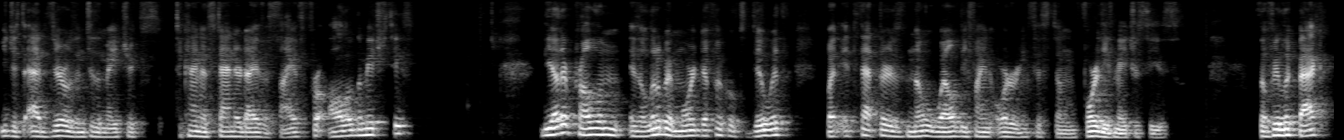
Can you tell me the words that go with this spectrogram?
you just add zeros into the matrix to kind of standardize the size for all of the matrices. The other problem is a little bit more difficult to deal with, but it's that there's no well-defined ordering system for these matrices. So if we look back,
